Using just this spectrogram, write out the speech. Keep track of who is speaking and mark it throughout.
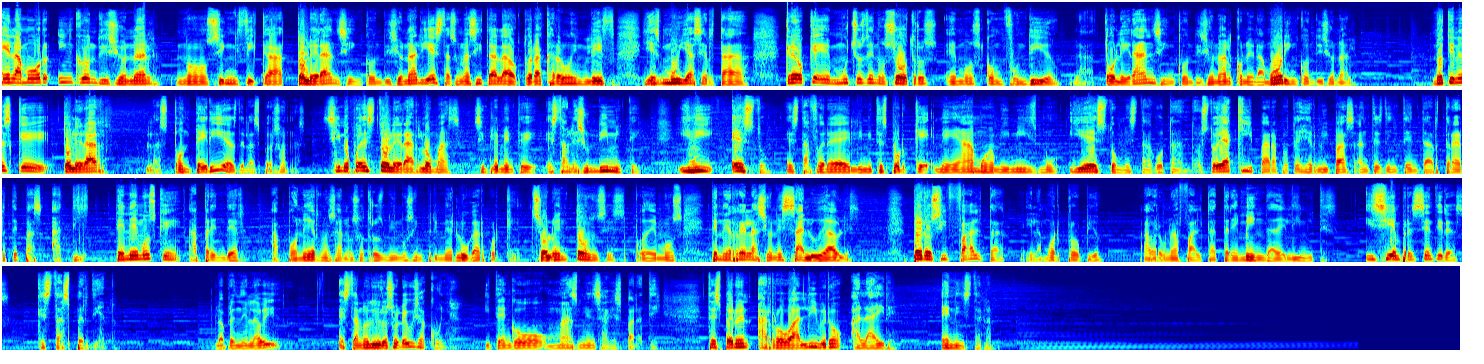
Speaker 1: El amor incondicional no significa tolerancia incondicional y esta es una cita de la doctora Caroline Leaf y es muy acertada. Creo que muchos de nosotros hemos confundido la tolerancia incondicional con el amor incondicional. No tienes que tolerar las tonterías de las personas. Si no puedes tolerarlo más, simplemente establece un límite y di esto está fuera de límites porque me amo a mí mismo y esto me está agotando. Estoy aquí para proteger mi paz antes de intentar traerte paz a ti. Tenemos que aprender a ponernos a nosotros mismos en primer lugar porque solo entonces podemos tener relaciones saludables. Pero si falta el amor propio, habrá una falta tremenda de límites y siempre sentirás que estás perdiendo. Lo aprendí en la vida. Está en los libros sobre Lewis Acuña y tengo más mensajes para ti. Te espero en arroba libro al aire en Instagram.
